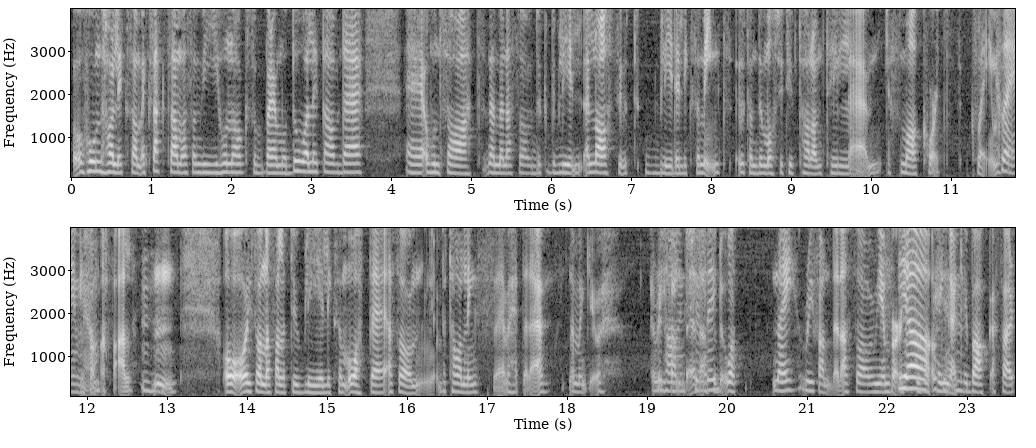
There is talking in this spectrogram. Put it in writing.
och hon har liksom exakt samma som vi. Hon har också börjat må dåligt av det. Eh, och hon sa att nej men alltså, du, det blir, lawsuit blir det liksom inte. Utan du måste ju typ ta dem till eh, small courts claim, Claim, i ja. sådana fall. Mhm. Mm. Och, och i sådana fall att du blir liksom åter, alltså betalnings, eh, vad heter det? Nej men gud. Refunded. Alltså, du åt, nej, refunded, alltså reimbursed. Ja, du får okej, pengar mm. tillbaka för,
